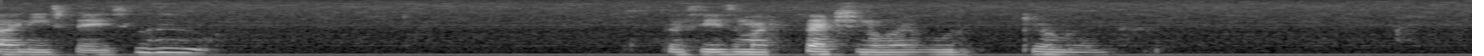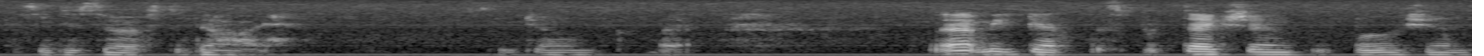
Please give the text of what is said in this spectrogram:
Chinese face. Woohoo! Because he's my factional, I would kill him. Because he deserves to die. Some junk. But let me get this protection, some potions.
